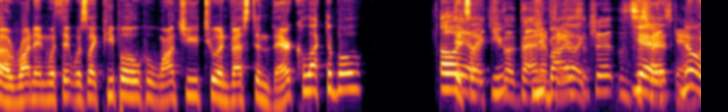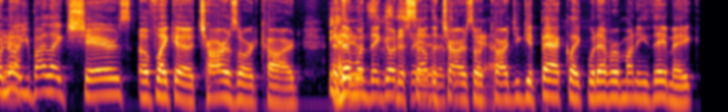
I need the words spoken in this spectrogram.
uh, run in with it was like people who want you to invest in their collectible. Oh, it's yeah, like, you, the, the you buy like yeah, no, yeah. no, you buy like shares of like a Charizard card, and yeah, then when they go to sell the Charizard card, you get back like whatever money they make.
